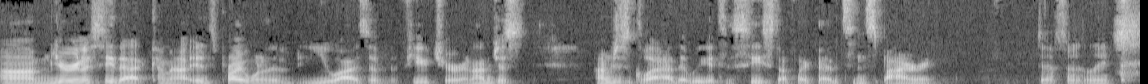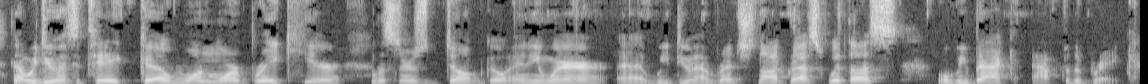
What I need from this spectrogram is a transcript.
Um, you're going to see that come out. It's probably one of the UIs of the future, and I'm just, I'm just glad that we get to see stuff like that. It's inspiring definitely. Now, we do have to take uh, one more break here. Listeners, don't go anywhere. Uh, we do have Reg Snodgrass with us. We'll be back after the break.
